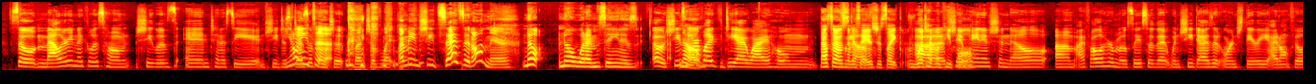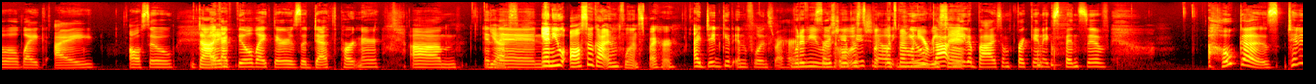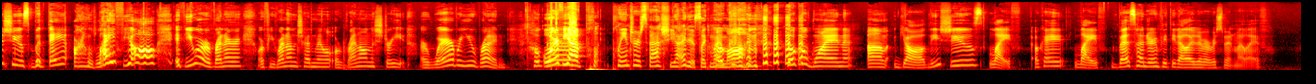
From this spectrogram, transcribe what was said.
So Mallory Nicholas Home, she lives in Tennessee, and she just does a bunch to- of bunch of like. I mean, she says it on there. no, no, what I'm saying is Oh, she's No. more of like DIY home. that's what I was gonna say. It's just like what type uh, of people? Champagne and Chanel. Um, I follow her mostly so that when she dies at Orange Theory, I don't feel like I also Died. like I feel like there is a death partner. Um, and yes. then and you also got influenced by her. I did get influenced by her. What have you recent- what Champagne was- Chanel, what's been one of you your got me to buy some freaking expensive Hoka's tennis shoes, but they are life, y'all. If you are a runner, or if you run on a treadmill, or run on the street, or wherever you run, Hoka, Or if you have pl- plantar fasciitis like my mom. Hoka one, um, y'all, these shoes, life, okay, life, best hundred and fifty dollars I've ever spent in my life.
